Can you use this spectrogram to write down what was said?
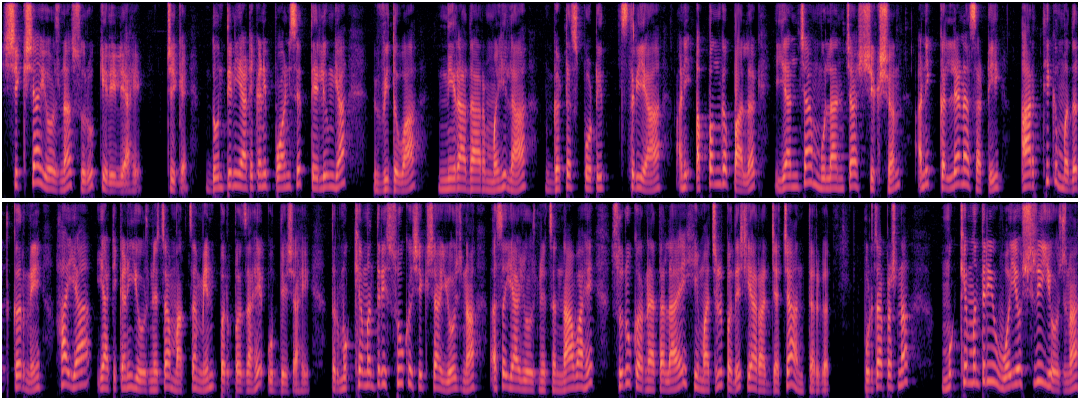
शिक्षा योजना सुरू केलेली आहे. ठीक आहे. दोन तीन या ठिकाणी पॉईंट्स आहेत ते लिहून घ्या. विधवा निराधार महिला घटस्फोटित स्त्रिया आणि अपंग पालक यांच्या मुलांच्या शिक्षण आणि कल्याणासाठी आर्थिक मदत करणे हा या या ठिकाणी योजनेचा मागचा मेन पर्पज आहे उद्देश आहे. तर मुख्यमंत्री सुख शिक्षा योजना असं या योजनेचं नाव आहे. सुरू करण्यात आलं आहे हिमाचल प्रदेश या राज्याच्या अंतर्गत. पुढचा प्रश्न मुख्यमंत्री वयोश्री योजना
